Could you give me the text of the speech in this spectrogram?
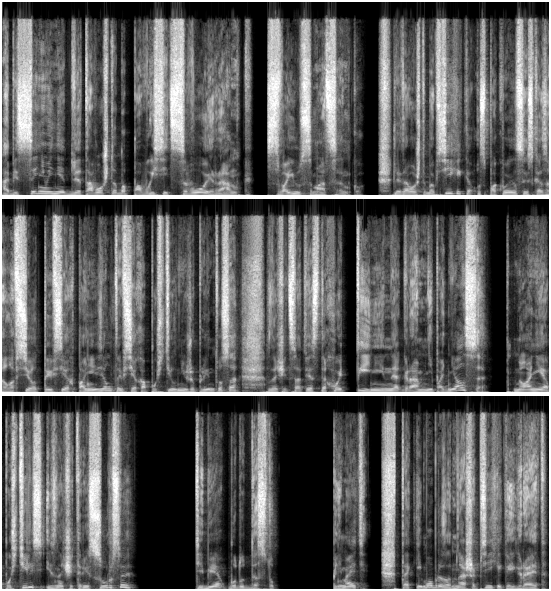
обесценивание для того, чтобы повысить свой ранг, свою самооценку. Для того, чтобы психика успокоилась и сказала, все, ты всех понизил, ты всех опустил ниже плинтуса, значит, соответственно, хоть ты ни на грамм не поднялся, но они опустились, и, значит, ресурсы тебе будут доступны. Понимаете? Таким образом, наша психика играет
